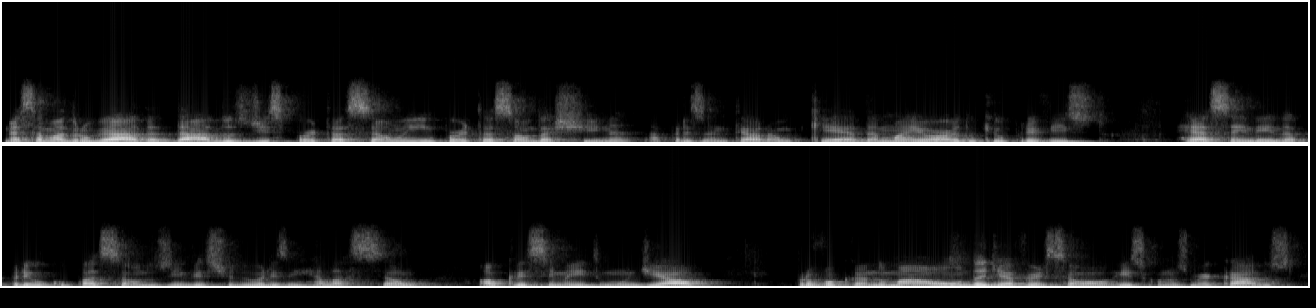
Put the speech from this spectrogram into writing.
Nessa madrugada, dados de exportação e importação da China apresentaram queda maior do que o previsto, reacendendo a preocupação dos investidores em relação ao crescimento mundial, provocando uma onda de aversão ao risco nos mercados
